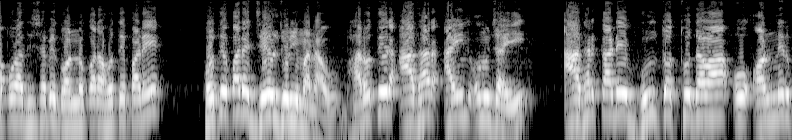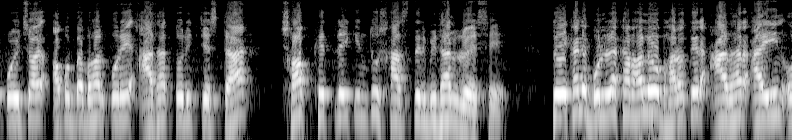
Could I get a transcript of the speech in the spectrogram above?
অপরাধ হিসাবে গণ্য করা হতে পারে। হতে পারে জেল জরিমানাও। ভারতের আধার আইন অনুযায়ী আধার কার্ডে ভুল তথ্য দেওয়া ও অন্যের পরিচয় অপব্যবহার করে আধার তৈরির চেষ্টা সব ক্ষেত্রেই কিন্তু শাস্তির বিধান রয়েছে। তো এখানে বলে রাখা ভালো, ভারতের আধার আইন ও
